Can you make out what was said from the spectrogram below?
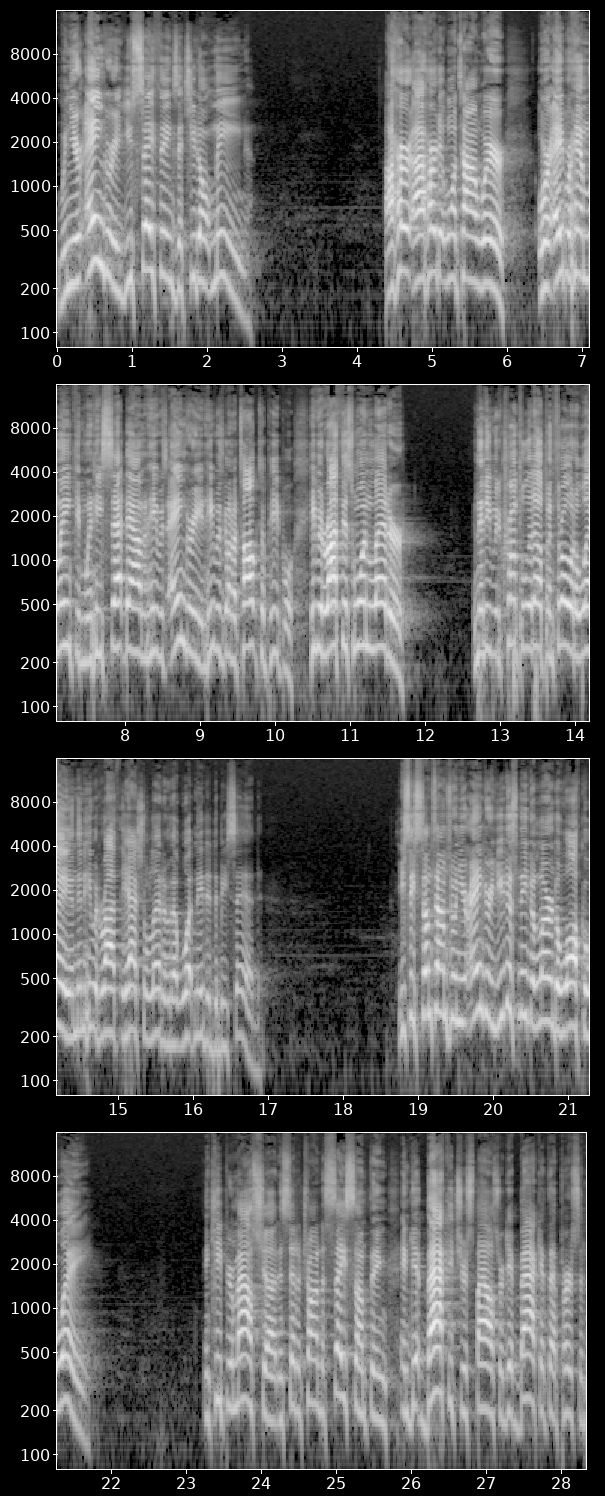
When you're angry, you say things that you don't mean. I heard, I heard it one time where or Abraham Lincoln, when he sat down and he was angry and he was going to talk to people, he would write this one letter and then he would crumple it up and throw it away and then he would write the actual letter that what needed to be said. You see, sometimes when you're angry, you just need to learn to walk away and keep your mouth shut instead of trying to say something and get back at your spouse or get back at that person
